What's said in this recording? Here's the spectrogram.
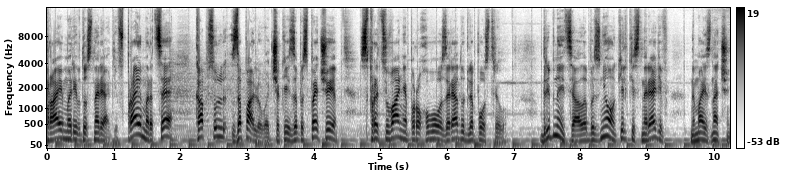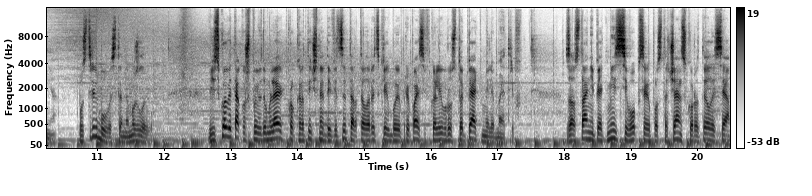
праймерів до снарядів. Праймер це капсуль-запалювач, який забезпечує спрацювання порохового заряду для пострілу. Дрібниця, але без нього кількість снарядів не має значення, бо стрільбу вести неможливо. Військові також повідомляють про критичний дефіцит артилерійських боєприпасів калібру 105 мм. За останні 5 місяців обсяги постачань скоротилися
